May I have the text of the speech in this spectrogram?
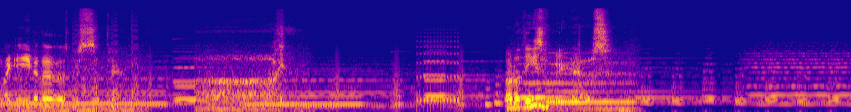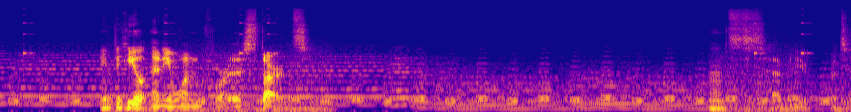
Group like eight of those. Just sit there. What are these weirdos? Need to heal anyone before this starts. Let's have you put.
